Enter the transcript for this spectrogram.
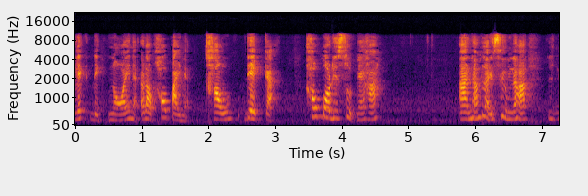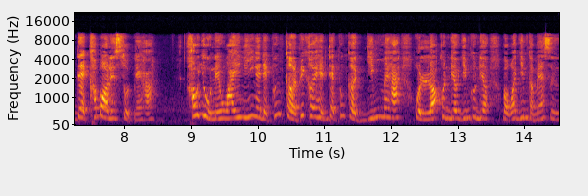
เล็กเด็กน้อยเนี่ยแล้วเราเข้าไปเนี่ยเขาเด็กอะ่ะเขาบริสุทธิ์ไงคะอ่านน้ำไหลซึมนะคะ เด็กเขาบริสุทธิ์ไงคะ เขาอยู่ในวัยนี้ไงเด็กเพิ่งเกิดพี่เคยเห็นเด็กเพิ่งเกิดยิ้มไหมคะหัวล็อกคนเดียวยิ้มคนเดียว บอกว่ายิ้มกับแม่ซื้อ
